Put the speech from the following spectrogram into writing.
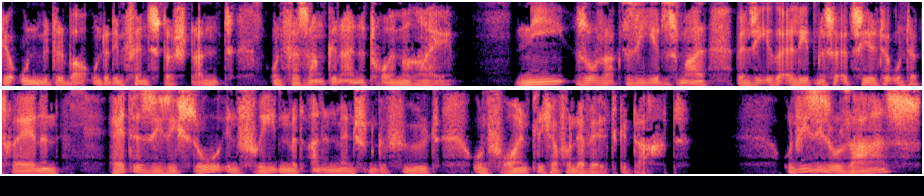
der unmittelbar unter dem Fenster stand, und versank in eine Träumerei. Nie, so sagte sie jedes Mal, wenn sie ihre Erlebnisse erzählte unter Tränen, hätte sie sich so in Frieden mit allen Menschen gefühlt und freundlicher von der Welt gedacht. Und wie sie so saß,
